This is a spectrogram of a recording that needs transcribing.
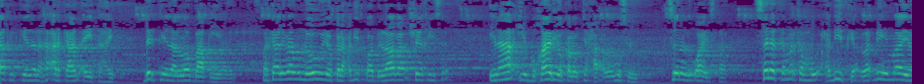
aakhirkeedana ha arkaan ay tahay. Darteedaa loo baaqi yeelay. Marka alimaamu nawowi oo kale xadiidka waa bilaaba sheekhiisa ilaa iyo bukhaari oo kale tixa ama muslim. Sanadu u haystaa sanadka marka xadiidka la dhihi maayo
